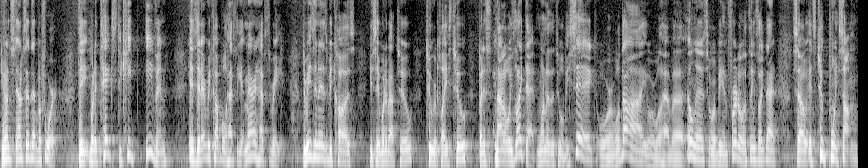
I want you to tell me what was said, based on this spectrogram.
You understand? I've said that before. The, what it takes to keep even is that every couple has to get married have three. The reason is because you say, what about two? Two replace two, but it's not always like that. One of the two will be sick, or will die, or will have an illness, or will be infertile, or things like that. So it's two point something.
